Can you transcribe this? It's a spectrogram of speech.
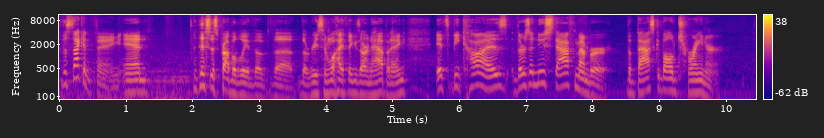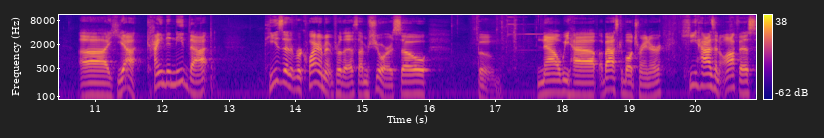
The second thing, and this is probably the, the, the reason why things aren't happening. It's because there's a new staff member, the basketball trainer. Uh, yeah, kind of need that. He's a requirement for this, I'm sure. So, boom. Now we have a basketball trainer. He has an office.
